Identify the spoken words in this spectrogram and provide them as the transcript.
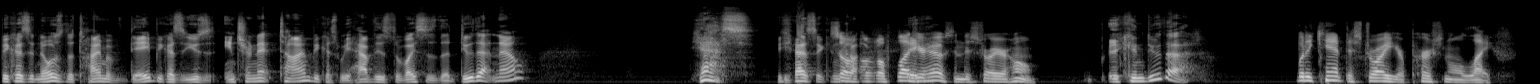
because it knows the time of day because it uses internet time because we have these devices that do that now. Yes, yes, it can. so co- it'll flood it, your house and destroy your home. It can do that. But it can't destroy your personal life.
